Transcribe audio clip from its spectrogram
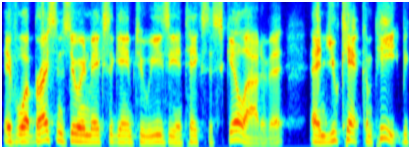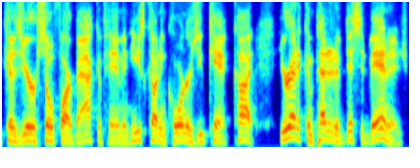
if what Bryson's doing makes the game too easy and takes the skill out of it and you can't compete because you're so far back of him and he's cutting corners you can't cut you're at a competitive disadvantage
